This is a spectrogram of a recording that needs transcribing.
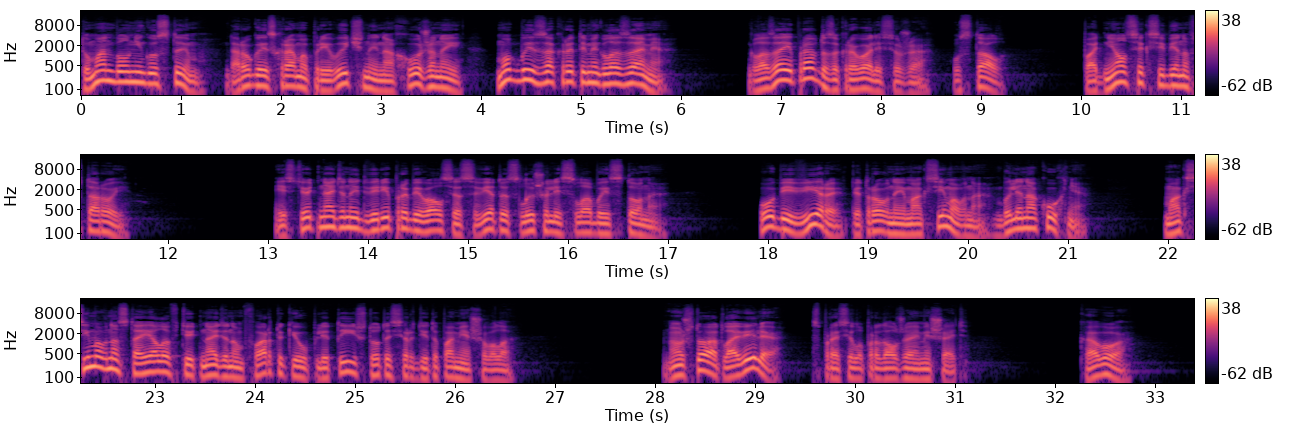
Туман был не густым, дорога из храма привычной, нахоженной, мог бы и с закрытыми глазами, Глаза и правда закрывались уже. Устал. Поднялся к себе на второй. Из теть Надиной двери пробивался свет и слышались слабые стоны. Обе Веры, Петровна и Максимовна, были на кухне. Максимовна стояла в теть Надином фартуке у плиты и что-то сердито помешивала. «Ну что, отловили?» — спросила, продолжая мешать. «Кого?»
